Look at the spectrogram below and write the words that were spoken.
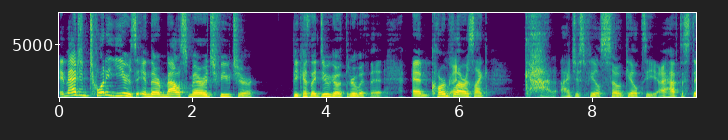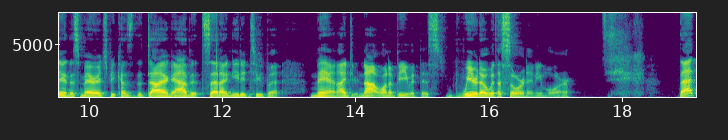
Imagine 20 years in their mouse marriage future, because they do go through with it, and cornflower Cornflower's like, God, I just feel so guilty. I have to stay in this marriage because the dying abbot said I needed to, but man, I do not want to be with this weirdo with a sword anymore. That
